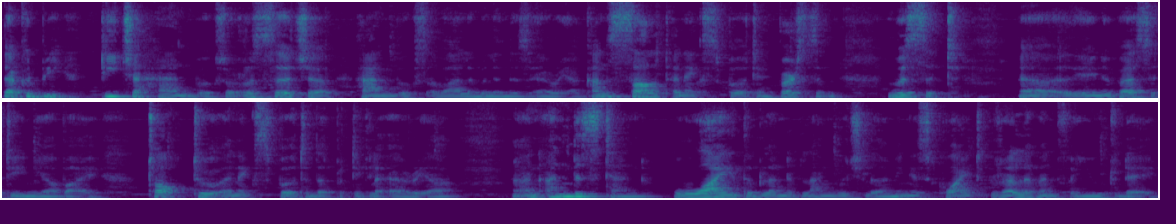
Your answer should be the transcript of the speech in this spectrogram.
there could be teacher handbooks or researcher handbooks available in this area. Consult an expert in person. Visit uh, a university nearby. Talk to an expert in that particular area and understand why the blended language learning is quite relevant for you today.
